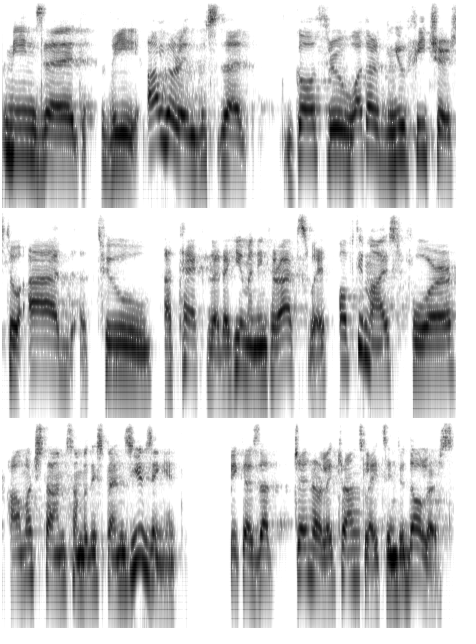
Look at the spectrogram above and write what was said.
means that the algorithms that go through what are new features to add to a tech that a human interacts with, optimize for how much time somebody spends using it because that generally translates into dollars.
